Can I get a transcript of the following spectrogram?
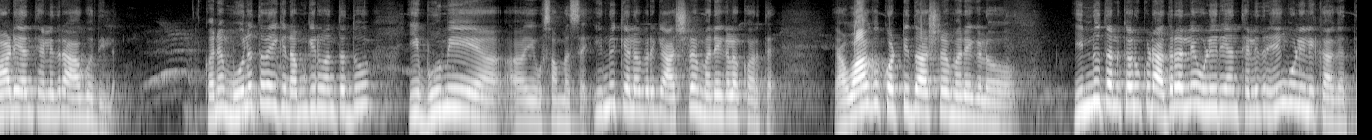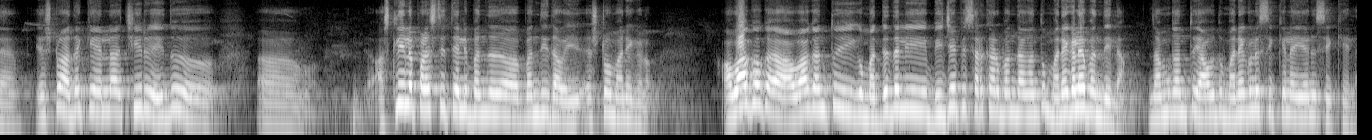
ಮಾಡಿ ಅಂತ ಹೇಳಿದರೆ ಆಗೋದಿಲ್ಲ. ಕೊನೆ ಮೂಲತಃ ಈಗ ನಮಗಿರುವಂಥದ್ದು ಈ ಭೂಮಿ ಸಮಸ್ಯೆ. ಇನ್ನು ಕೆಲವರಿಗೆ ಆಶ್ರಯ ಮನೆಗಳ ಕೊರತೆ. ಯಾವಾಗ ಕೊಟ್ಟಿದ್ದು ಆಶ್ರಯ ಮನೆಗಳು ಇನ್ನೂ ತನಕನೂ ಕೂಡ ಅದರಲ್ಲೇ ಉಳಿರಿ ಅಂತ ಹೇಳಿದರೆ ಹೆಂಗೆ ಉಳಿಲಿಕ್ಕಾಗತ್ತೆ? ಎಷ್ಟೋ ಅದಕ್ಕೆ ಎಲ್ಲ ಚೀರು ಇದು ಅಶ್ಲೀಲ ಪರಿಸ್ಥಿತಿಯಲ್ಲಿ ಬಂದ ಬಂದಿದ್ದಾವೆ ಎಷ್ಟೋ ಮನೆಗಳು. ಅವಾಗ, ಅವಾಗಂತೂ ಈಗ ಮಧ್ಯದಲ್ಲಿ ಬಿ ಜೆ ಪಿ ಸರ್ಕಾರ ಬಂದಾಗಂತೂ ಮನೆಗಳೇ ಬಂದಿಲ್ಲ. ನಮಗಂತೂ ಯಾವುದು ಮನೆಗಳು ಸಿಕ್ಕಿಲ್ಲ, ಏನೂ ಸಿಕ್ಕಿಲ್ಲ.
